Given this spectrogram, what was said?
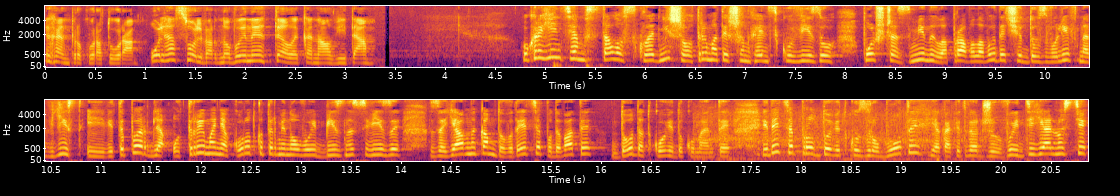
генпрокуратура. Ольга Сольвар, новини, телеканал Віта. Українцям стало складніше отримати шенгенську візу. Польща змінила правила видачі дозволів на в'їзд, і відтепер для отримання короткотермінової бізнес-візи заявникам доведеться подавати додаткові документи. Йдеться про довідку з роботи, яка підтверджує вид діяльності,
